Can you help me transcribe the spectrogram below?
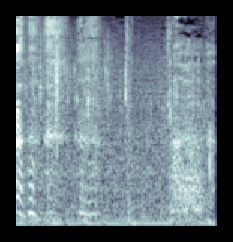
Uh, uh, uh.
